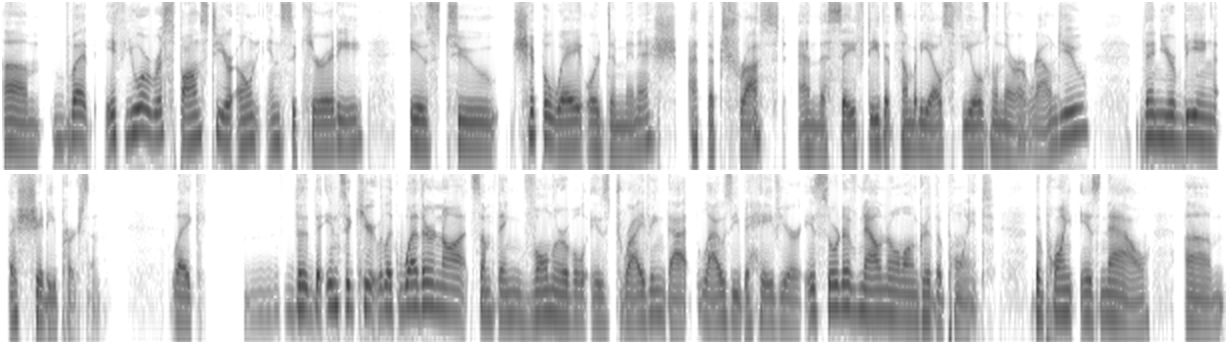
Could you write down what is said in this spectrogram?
Um, but if your response to your own insecurity is to chip away or diminish at the trust and the safety that somebody else feels when they're around you, then you're being a shitty person. Like the the insecure like whether or not something vulnerable is driving that lousy behavior is sort of now no longer the point. The point is now um,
